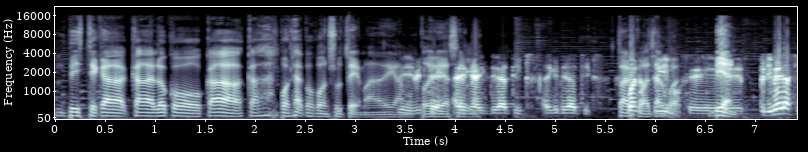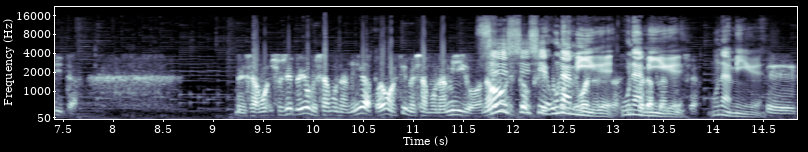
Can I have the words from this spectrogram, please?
Viste, cada, cada loco, cada, cada polaco con su tema, Sí, digamos, ¿viste? podría Hay, ser. hay que tirar tips, hay que tirar tips. Tal bueno, cual, seguimos. cual. eh, Bien. Primera cita. Me llamo, yo siempre digo me llamo una amiga, podemos decir me llamo un amigo, ¿no? Sí, sí, sí, sí, un porque, bueno, amigue, así un fue la amigue, plantilla. un amigue. Eh,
